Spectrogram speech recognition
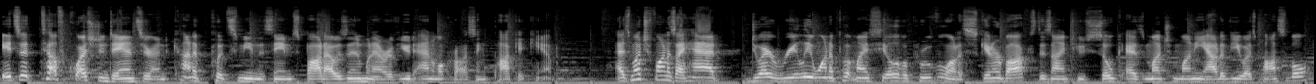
It's a tough question to answer and kind of puts me in the same spot I was in when I reviewed Animal Crossing Pocket Camp. As much fun as I had, do I really want to put my seal of approval on a Skinner box designed to soak as much money out of you as possible?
